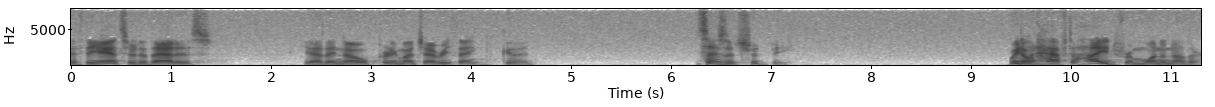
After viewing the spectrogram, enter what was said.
If the answer to that is, yeah, they know pretty much everything, good. It's as it should be. We don't have to hide from one another.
